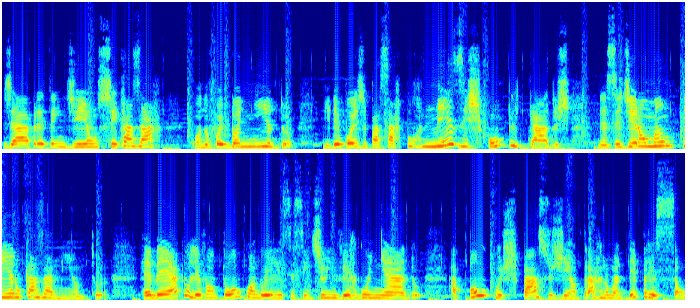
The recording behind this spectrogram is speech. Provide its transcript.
Já pretendiam se casar quando foi banido e depois de passar por meses complicados, decidiram manter o casamento. Rebeca o levantou quando ele se sentiu envergonhado, a poucos passos de entrar numa depressão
